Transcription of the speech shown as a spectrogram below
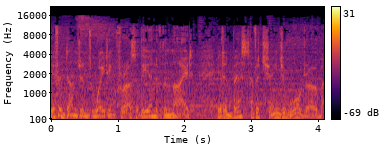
If a dungeon's waiting for us at the end of the night, it had best have a change of wardrobe.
